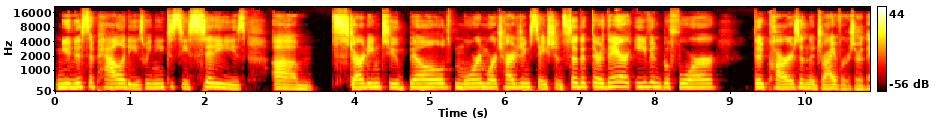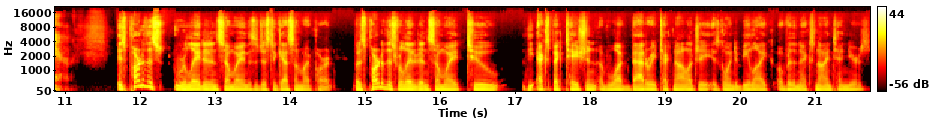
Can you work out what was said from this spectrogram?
municipalities, we need to see cities um, starting to build more and more charging stations so that they're there even before the cars and the drivers are there. Is part of this related in some way, and this is just a guess on my part, but is part of this related in some way to the expectation of what battery technology is going to be like over the next nine, ten years?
